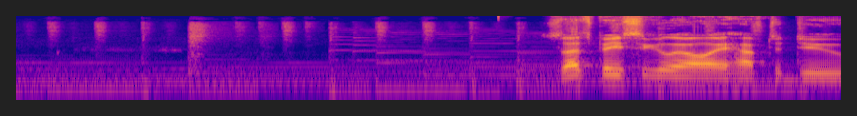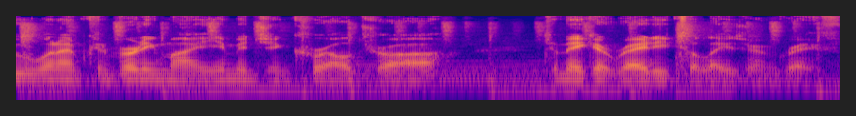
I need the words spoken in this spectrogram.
So that's basically all I have to do when I'm converting my image in CorelDRAW to make it ready to laser engrave.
